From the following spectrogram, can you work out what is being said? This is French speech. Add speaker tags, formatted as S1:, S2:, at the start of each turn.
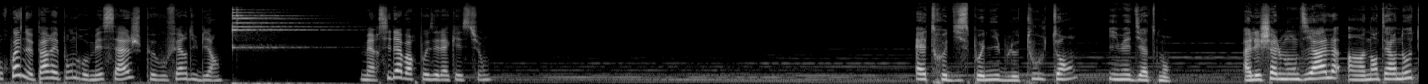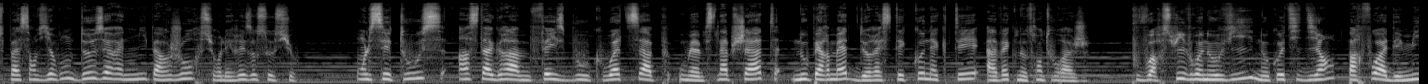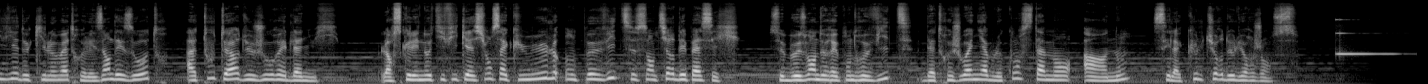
S1: Pourquoi ne pas répondre aux messages peut vous faire du bien? Merci d'avoir posé la question.
S2: Être disponible tout le temps, immédiatement. À l'échelle mondiale, un internaute passe environ 2h30 par jour sur les réseaux sociaux. On le sait tous, Instagram, Facebook, WhatsApp ou même Snapchat nous permettent de rester connectés avec notre entourage. Pouvoir suivre nos vies, nos quotidiens, parfois à des milliers de kilomètres les uns des autres, à toute heure du jour et de la nuit. Lorsque les notifications s'accumulent, on peut vite se sentir dépassé. Ce besoin de répondre vite, d'être joignable constamment à un nom, c'est la culture de l'urgence.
